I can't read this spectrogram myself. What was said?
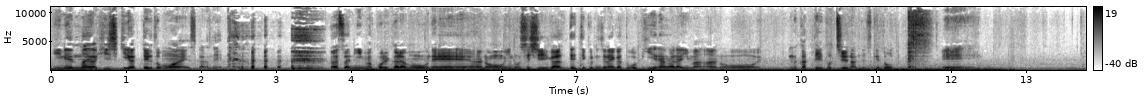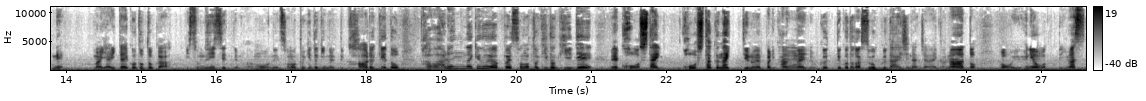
2年前は肘切りやってると思わないですからね。まさに今これからもうねあのイノシシが出てくるんじゃないかと怯えながら今あの向かっている途中なんですけど。えー、ね。まあ、やりたいこととかその人生っていうのはもうねその時々によって変わるけど変わるんだけどやっぱりその時々で、えこうしたいこうしたくないっていうのをやっぱり考えておくってことがすごく大事なんじゃないかなというふうに思っています。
